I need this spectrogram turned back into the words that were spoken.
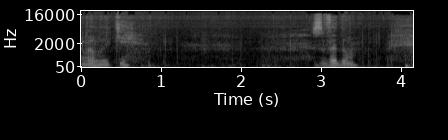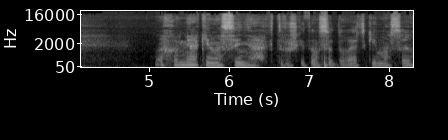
великий. З видом на хом'як і на синяк. Трошки там садовецький масив.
